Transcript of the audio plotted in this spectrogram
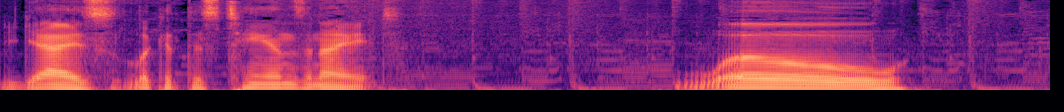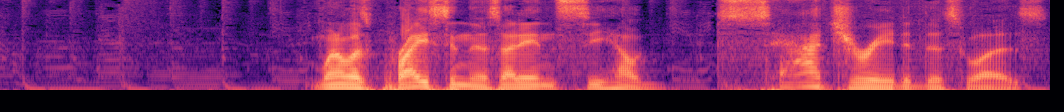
you guys, look at this tanzanite. Whoa when I was pricing this, I didn't see how saturated this was.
